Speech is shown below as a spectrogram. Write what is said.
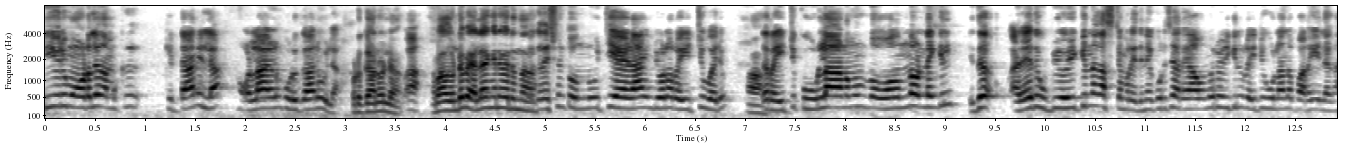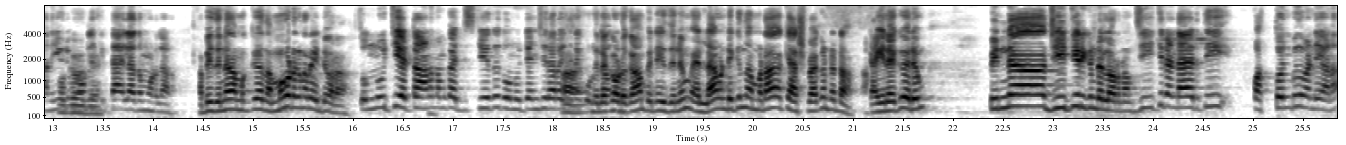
ഈ ഒരു മോഡൽ നമുക്ക് കിട്ടാനില്ല. ഉള്ള ആളും കൊടുക്കാനുമില്ല. കൊടുക്കാനുമില്ല. അപ്പൊ അതുകൊണ്ട് വില എങ്ങനെ വരുന്ന? ഏകദേശം തൊണ്ണൂറ്റി ഏഴായിരം രൂപ റേറ്റ് വരും റേറ്റ് കൂടുതലാണെന്ന് തോന്നുന്നുണ്ടെങ്കിൽ ഇത് അതായത് ഉപയോഗിക്കുന്ന കസ്റ്റമർ ഇതിനെ കുറിച്ച് അറിയാവുന്നവർ ഒരിക്കലും റേറ്റ് കൂടുതലാന്ന് പറയില്ല. കാരണം ഈ ഒരു മോഡൽ കിട്ടാനില്ലാത്ത മോഡലാണ് അപ്പൊ ഇതിന് നമുക്ക് നമ്മൾ കൊടുക്കുന്ന റേറ്റ് പറ. തൊണ്ണൂറ്റി എട്ടാണ് നമുക്ക് അഡ്ജസ്റ്റ് ചെയ്ത് തൊണ്ണൂറ്റഞ്ച് റേറ്റിനെ കൊടുക്കാം. പിന്നെ ഇതിനും എല്ലാ വണ്ടിക്കും നമ്മുടെ ക്യാഷ് ബാക്ക് ഉണ്ട് കേട്ടോ കയ്യിലേക്ക് വരും. പിന്നെ ജി ടി ഇരിക്കണ്ടല്ലോ ജി ടി രണ്ടായിരത്തി പത്തൊൻപത് വണ്ടിയാണ്.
